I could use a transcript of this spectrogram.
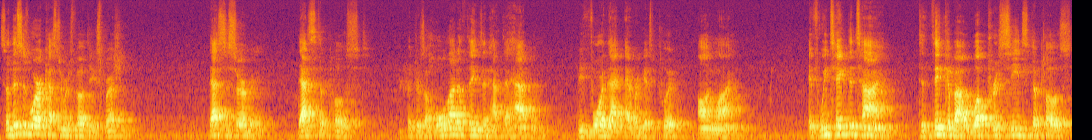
So this is where our customers vote the expression. That's the survey. That's the post. But there's a whole lot of things that have to happen before that ever gets put online. If we take the time to think about what precedes the post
